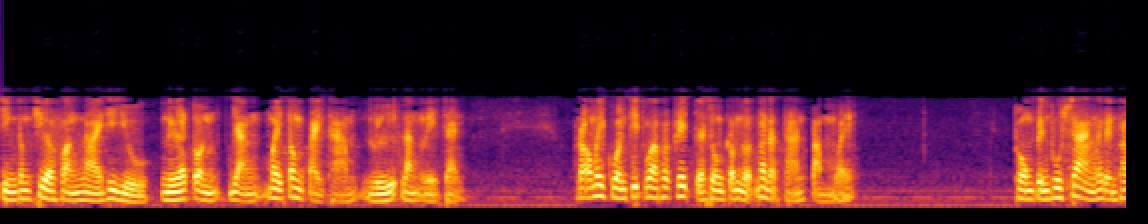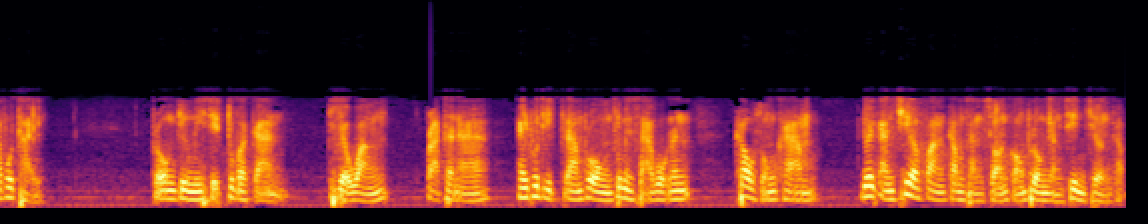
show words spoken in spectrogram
จริงต้องเชื่อฟังนายที่อยู่เหนือตนอย่างไม่ต้องไต่ถามหรือลังเลใจ เราไม่ควรคิดว่าพระคริสต์จะทรงกำหนดมาตรฐานต่ำไว้ พระองค์เป็นผู้สร้างและเป็นพระผู้ไถ่พระองค์จึงมีสิทธิทุกประการที่จะหวังปรารถนาให้ผู้ติดตามพระองค์ที่เป็นสาวกนั้น เข้าสงครามด้วยการเชื่อฟังคำสั่งสอนของพระองค์อย่างสิ้นเชิงครับ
